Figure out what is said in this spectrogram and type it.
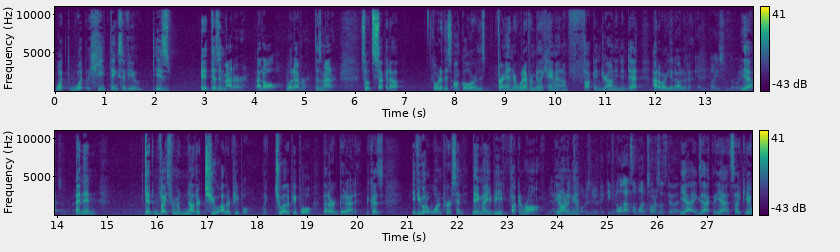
What what he thinks of you is it doesn't matter at all. Whatever. It doesn't matter. So suck it up. Go to this uncle or this friend or whatever and be like, "Hey man, I'm fucking drowning in debt. How do I get out of it?" Get advice from the right Yeah. person. right? And then get advice from another two other people, like two other people that are good at it. Because if you go to one person, they may be fucking wrong. Yeah, you know what I mean? Television, you're thinking, oh, that's the one source. Let's do it. Yeah, exactly. Yeah, it's like if,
